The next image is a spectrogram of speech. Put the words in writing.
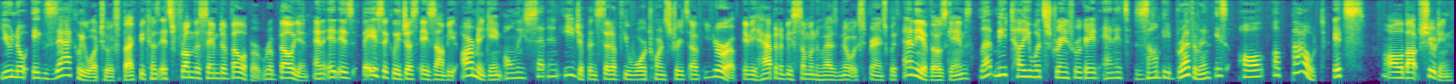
you know exactly what to expect because it's from the same developer, Rebellion, and it is basically just a zombie army game only set in Egypt instead of the war torn streets of Europe. If you happen to be someone who has no experience with any of those games, let me tell you what Strange Brigade and its zombie brethren is all about. It's all about shooting.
